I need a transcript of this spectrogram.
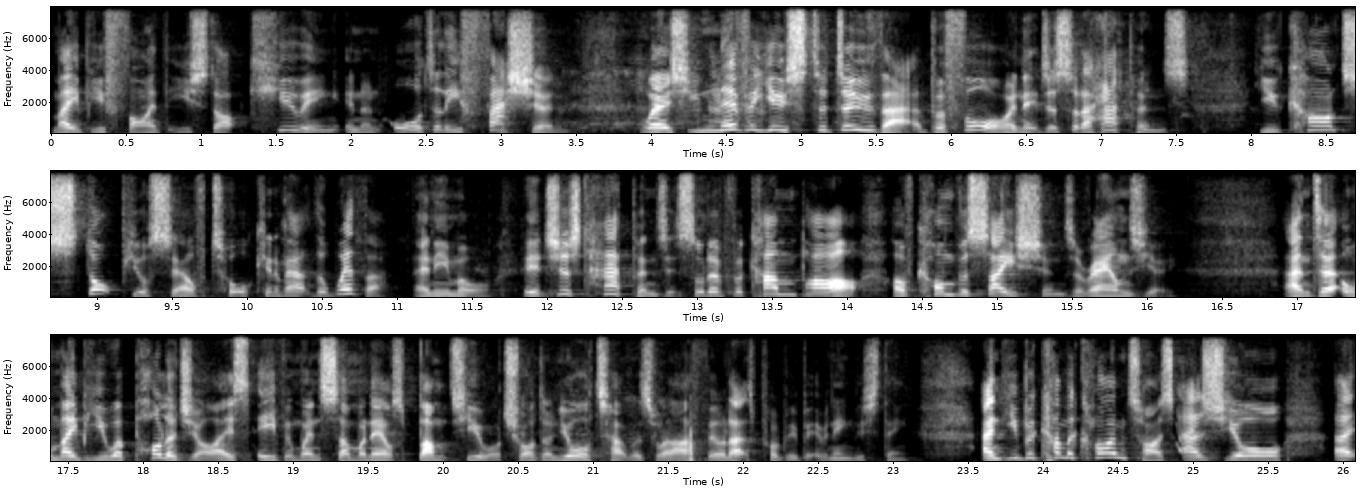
maybe you find that you start queuing in an orderly fashion, whereas you never used to do that before, and it just sort of happens. You can't stop yourself talking about the weather anymore. It just happens. It's sort of become part of conversations around you. And, uh, or maybe you apologize even when someone else bumped you or trod on your toe as well. I feel that's probably a bit of an English thing. And you become acclimatized as you're uh,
